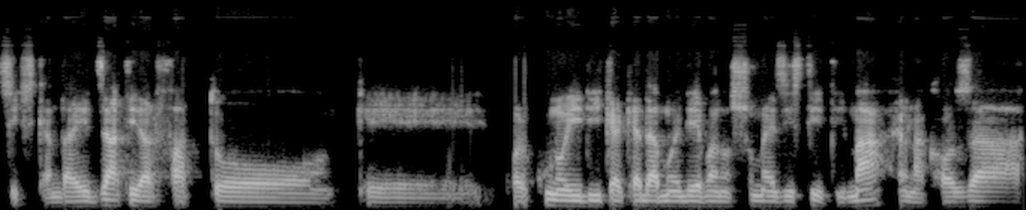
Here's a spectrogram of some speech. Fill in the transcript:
sì, scandalizzati dal fatto che qualcuno gli dica che Adamo ed Eva non sono mai esistiti, ma è una cosa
